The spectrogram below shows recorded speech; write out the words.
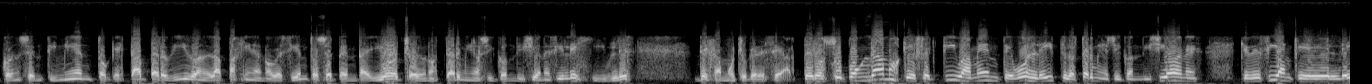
consentimiento que está perdido en la página 978 de unos términos y condiciones ilegibles deja mucho que desear. Pero supongamos que efectivamente vos leíste los términos y condiciones que decían que le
